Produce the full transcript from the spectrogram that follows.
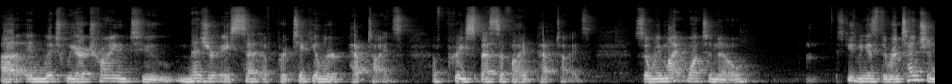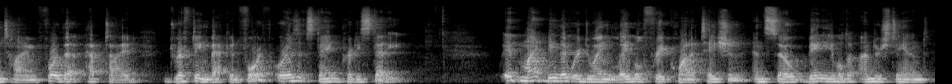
uh, in which we are trying to measure a set of particular peptides, of pre-specified peptides. So we might want to know, excuse me, is the retention time for that peptide drifting back and forth or is it staying pretty steady? It might be that we're doing label-free quantitation and so being able to understand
